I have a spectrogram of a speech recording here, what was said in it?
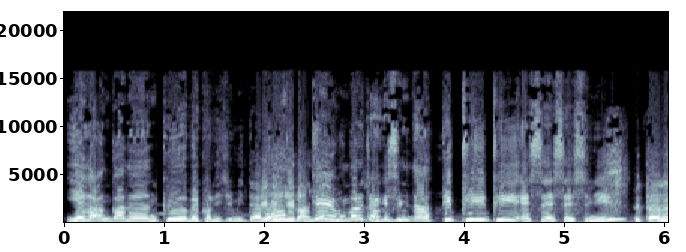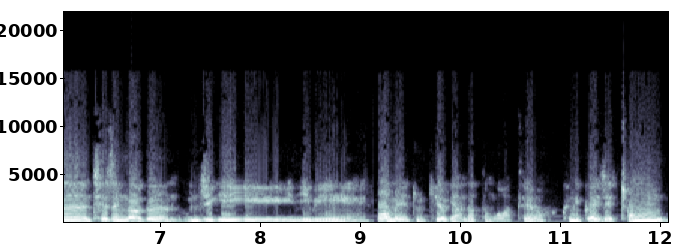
이해가 안 가는 그 메커니즘이다. 예, 이해가 안 오케이, 가는 뭔 말인지 알겠습니다. PPPSSS님. 일단은 제 생각은 운지기님이 처음에 좀 기억이 안 났던 것 같아요. 그러니까 이제 정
